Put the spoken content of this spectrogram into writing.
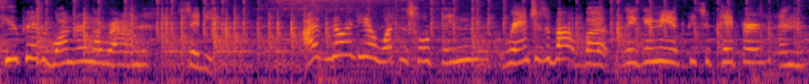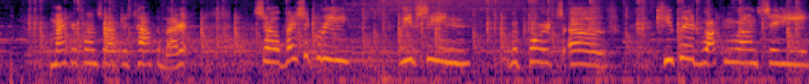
Cupid wandering around city. I have no idea what this whole thing ranch is about, but they gave me a piece of paper and microphone, so I have to talk about it. So basically, we've seen reports of Cupid walking around city,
